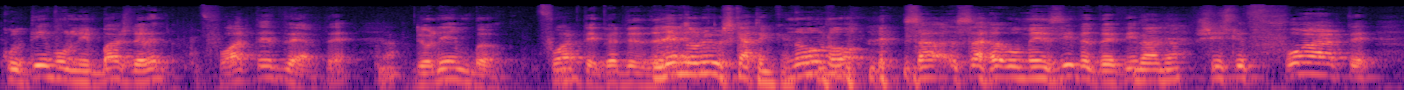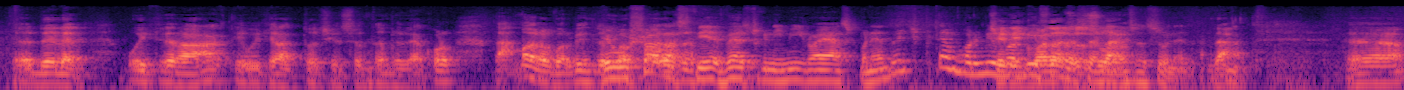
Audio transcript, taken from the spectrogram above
cultivă un limbaj de lemn foarte verde, Da. de o limbă foarte verde de Lemnul nu lemn. e uscat încă. Nu, nu, s-a, s-a umezit între timp Da, da. și este foarte uh, de lemn. Uite la acte, uite la tot ce se întâmplă de acolo. Dar, mă rog, vorbim de E ușor a scrie versul cu nimic noi a spune, deci putem vorbi, Ce vorbi din coadă fără să să, sune. da, să sune. Da. Uh,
